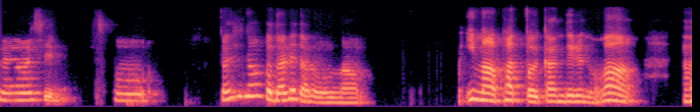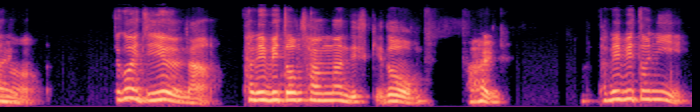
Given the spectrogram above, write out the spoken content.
羨ましい。そう私なんか誰だろうな。今パッと浮かんでるのはあの、はい、すごい自由な旅人さんなんですけど、はい、旅人に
